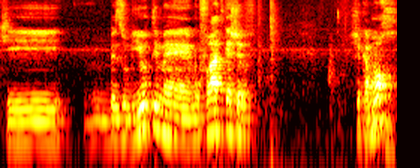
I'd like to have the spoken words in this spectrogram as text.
כי בזוגיות עם מופרעת קשב שכמוך,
